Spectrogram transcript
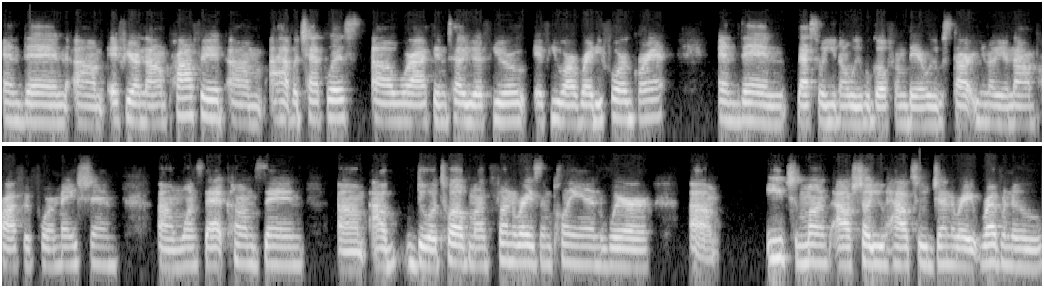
And then um, if you're a nonprofit, um, I have a checklist uh, where I can tell you if you're if you are ready for a grant. And then that's where you know we will go from there. We will start, you know, your nonprofit formation. Um, once that comes in, um, I'll do a 12 month fundraising plan where um, each month I'll show you how to generate revenue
